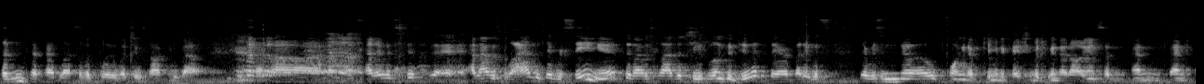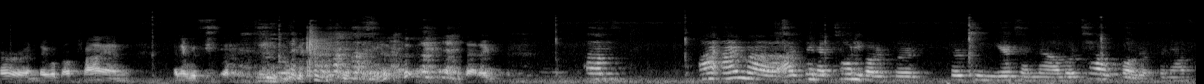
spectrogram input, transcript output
couldn't have had less of a clue what she was talking about. Uh, and it was just, and I was glad that they were seeing it, and I was glad that she was willing to do it there. But it was there was no point of communication between that audience and, and, and her, and they were both trying, and it was upsetting. Um, I, I'm a, I've been a Tony voter for 13 years and now Lortel voter for now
